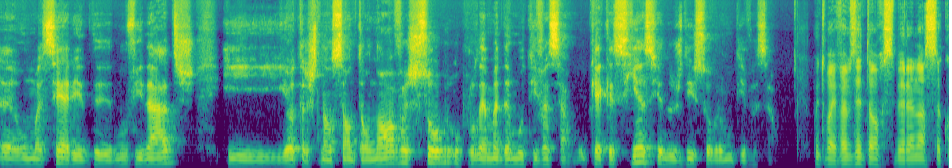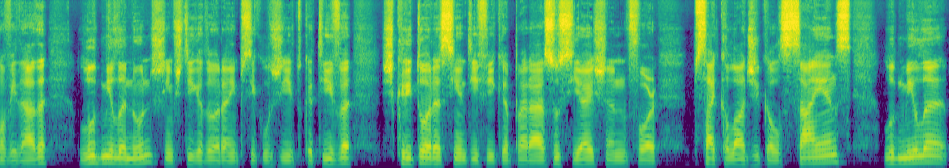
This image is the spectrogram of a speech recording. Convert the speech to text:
uh, uma série de novidades e outras que não são tão novas sobre o problema da motivação. O que é que a ciência nos diz sobre a motivação? Muito bem, vamos então receber a nossa convidada, Ludmila Nunes, investigadora em Psicologia Educativa, escritora científica para a Association for Psychological Science. Ludmila,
